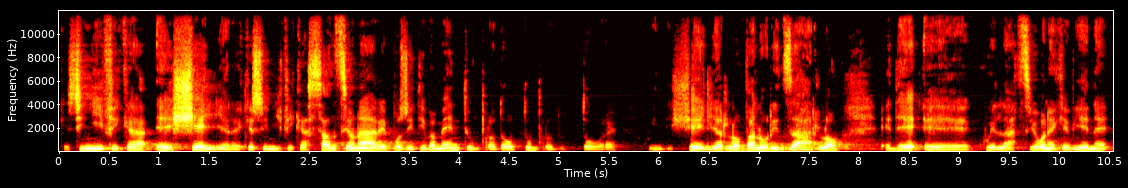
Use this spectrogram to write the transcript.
che significa eh, scegliere, che significa sanzionare positivamente un prodotto, un produttore, quindi sceglierlo, valorizzarlo, ed è eh, quell'azione che viene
